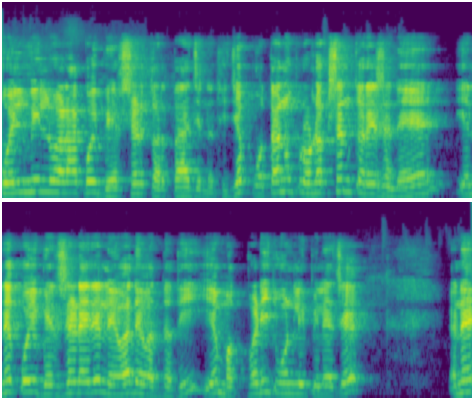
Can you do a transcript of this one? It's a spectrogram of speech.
ઓઇલ મિલવાળા કોઈ ભેળસેળ કરતા જ નથી. જે પોતાનું પ્રોડક્શન કરે છે ને, એને કોઈ ભેળસેળ એને લેવા દેવા જ નથી. એ મગફળી જ ઓનલી પીલે છે. અને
